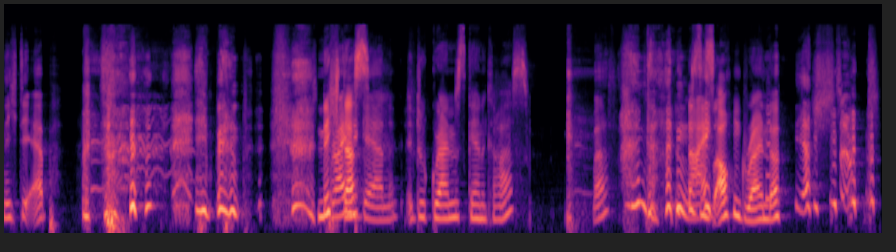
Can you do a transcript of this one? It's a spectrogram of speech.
nicht die App. ich bin Nicht grinde das, gerne. du grindest gerne Gras? Was? Das nein. ist auch ein Grinder. Ja, stimmt.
